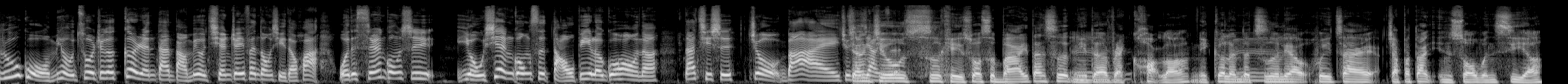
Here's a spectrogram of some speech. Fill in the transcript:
如果我没有做这个个人担保，没有签这一份东西的话，我的私人公司有限公司倒闭了过后呢，那其实就 bye，就是这样。这样就是可以说是 buy，但是你的 record 咯，你个人的资料会在 Jabatan Insolvency 啊，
